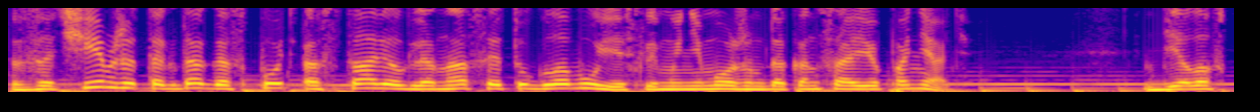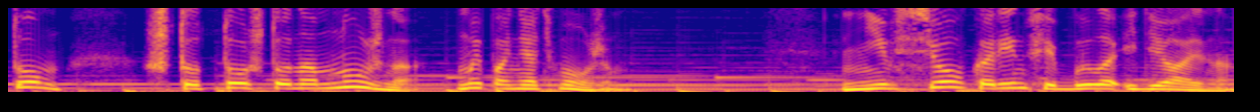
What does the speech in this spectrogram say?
Зачем же тогда Господь оставил для нас эту главу, если мы не можем до конца ее понять? Дело в том, что то, что нам нужно, мы понять можем. Не все в Коринфе было идеально.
